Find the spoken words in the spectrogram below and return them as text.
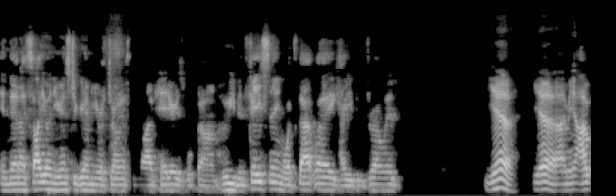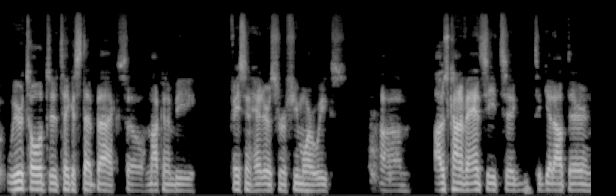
And then I saw you on your Instagram. You were throwing some live hitters. Um, who you've been facing? What's that like? How you been throwing? Yeah, yeah. I mean, I we were told to take a step back, so I'm not going to be facing hitters for a few more weeks. Um, I was kind of antsy to to get out there and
